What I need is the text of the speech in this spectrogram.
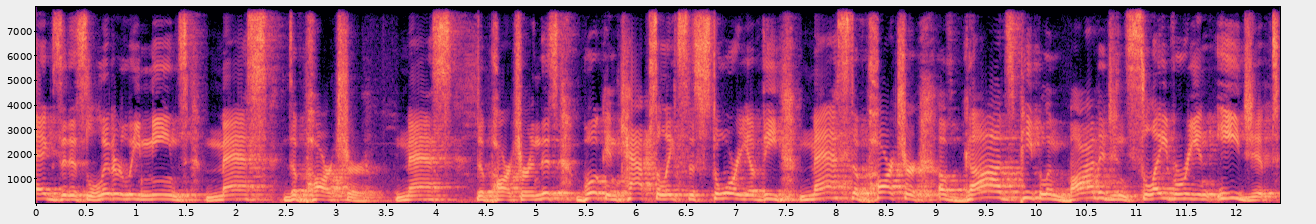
Exodus literally means mass departure. Mass departure. And this book encapsulates the story of the mass departure of God's people in bondage and slavery in Egypt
